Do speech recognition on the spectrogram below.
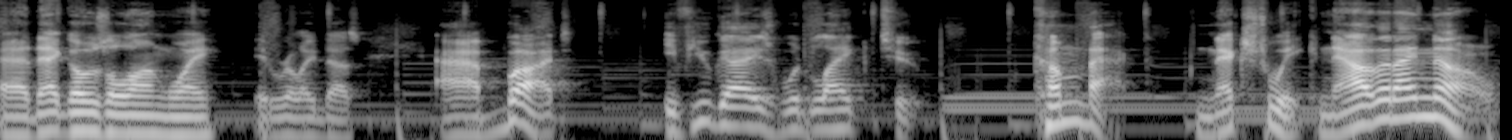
Uh, that goes a long way. It really does. Uh, but if you guys would like to come back next week, now that I know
